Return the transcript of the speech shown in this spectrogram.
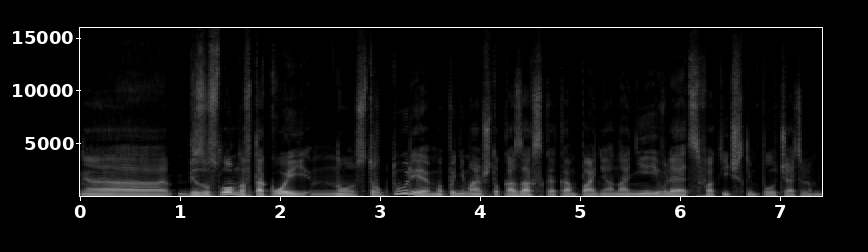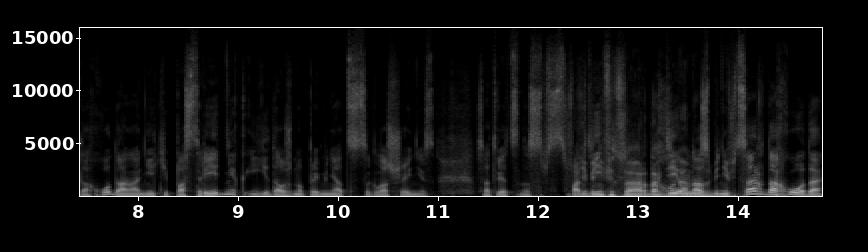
э, безусловно, в такой ну, структуре мы понимаем, что казахская компания, она не является фактическим получателем дохода, она некий посредник, и должно применяться соглашение, соответственно, с факти... где бенефициар дохода. Где у нас бенефициар дохода.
